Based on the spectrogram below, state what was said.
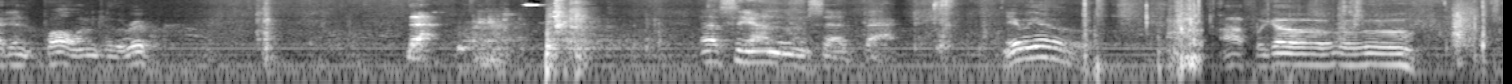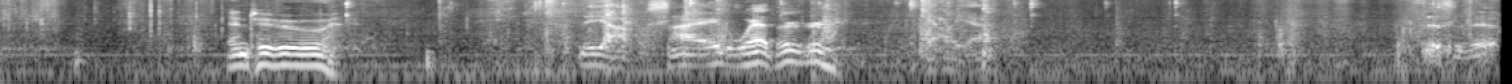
I didn't fall into the river. That. That's the unsaid fact. Here we go. Off we go into the outside weather. Hell yeah. This is it.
